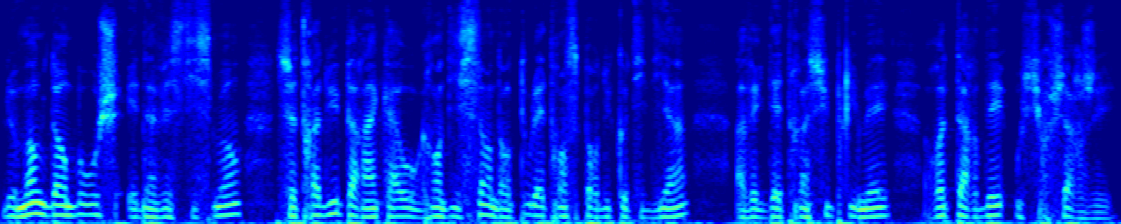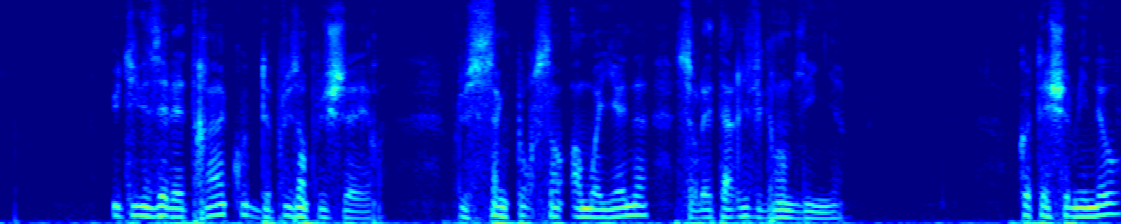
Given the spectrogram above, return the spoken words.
Le manque d'embauche et d'investissement se traduit par un chaos grandissant dans tous les transports du quotidien, avec des trains supprimés, retardés ou surchargés. Utiliser les trains coûte de plus en plus cher, plus 5% en moyenne sur les tarifs grandes lignes. Côté cheminot,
